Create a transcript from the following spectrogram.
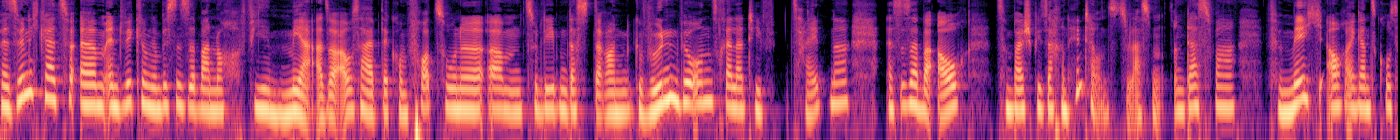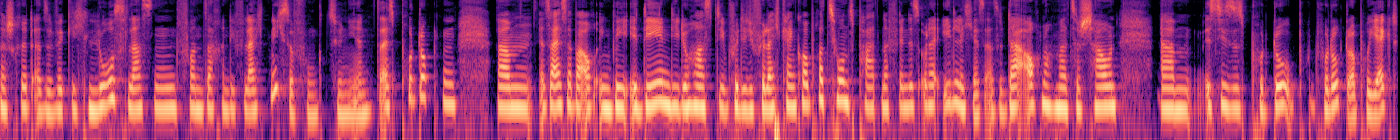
Persönlichkeitsentwicklung im Business aber noch viel mehr. Also außerhalb der Komfortzone ähm, zu leben, das daran gewöhnen wir uns relativ zeitnah. Es ist aber auch zum Beispiel Sachen hinter uns zu lassen. Und das war für mich auch ein ganz großer Schritt. Also wirklich loslassen von Sachen, die vielleicht nicht so funktionieren. Sei es Produkten, ähm, sei es aber auch irgendwie Ideen, die du hast, die, für die du vielleicht keinen Kooperationspartner findest oder ähnliches. Also da auch nochmal zu schauen, ähm, ist dieses Produ Produkt oder Projekt,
